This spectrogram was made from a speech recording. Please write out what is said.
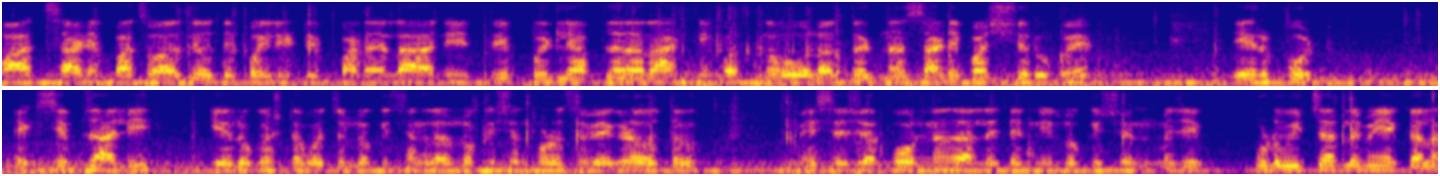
पाच साडेपाच वाजले होते पहिली ट्रिप पाडायला आणि ट्रिप पडली आपल्याला राहणीपासून ओलाकडनं साडेपाचशे रुपये एअरपोर्ट एक्सेप्ट झाली. गेलो कस्टमरच्या लोकेशनला लोकेशन थोडंसं वेगळं होतं. मेसेजवर बोलणं झालं. त्यांनी लोकेशन म्हणजे पुढं विचारलं मी एकाला.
